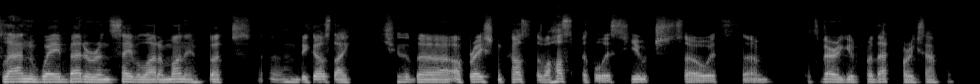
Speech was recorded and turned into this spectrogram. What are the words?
plan way better and save a lot of money but uh, because like the operation cost of a hospital is huge. So it's um, it's very good for that, for example.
